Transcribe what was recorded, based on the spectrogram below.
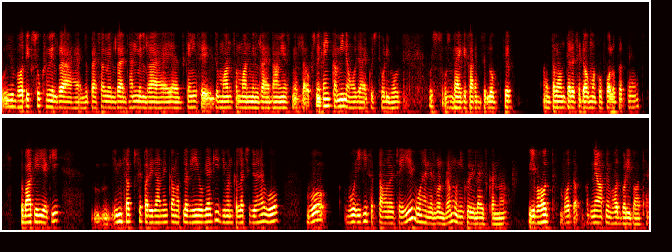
जो भौतिक सुख मिल रहा है, जो पैसा मिल रहा है, धन मिल रहा है, या कहीं से जो मान सम्मान मिल रहा है नाम यश मिल रहा है, उसमें कहीं कमी ना हो जाए कुछ थोड़ी बहुत, उस उस भय के कारण से लोग फिर तमाम तरह से डॉगमा को फॉलो करते हैं। तो बात यही है कि, इन सबसे परे जाने का मतलब यही हो गया कि जीवन का लक्ष्य जो है वो वो वो एक ही सत्ता होना चाहिए, वो है निर्गुण ब्रह्म, उन्हीं को रियलाइज़ करना। ये बहुत बहुत अपने आप में बहुत बड़ी बात है।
